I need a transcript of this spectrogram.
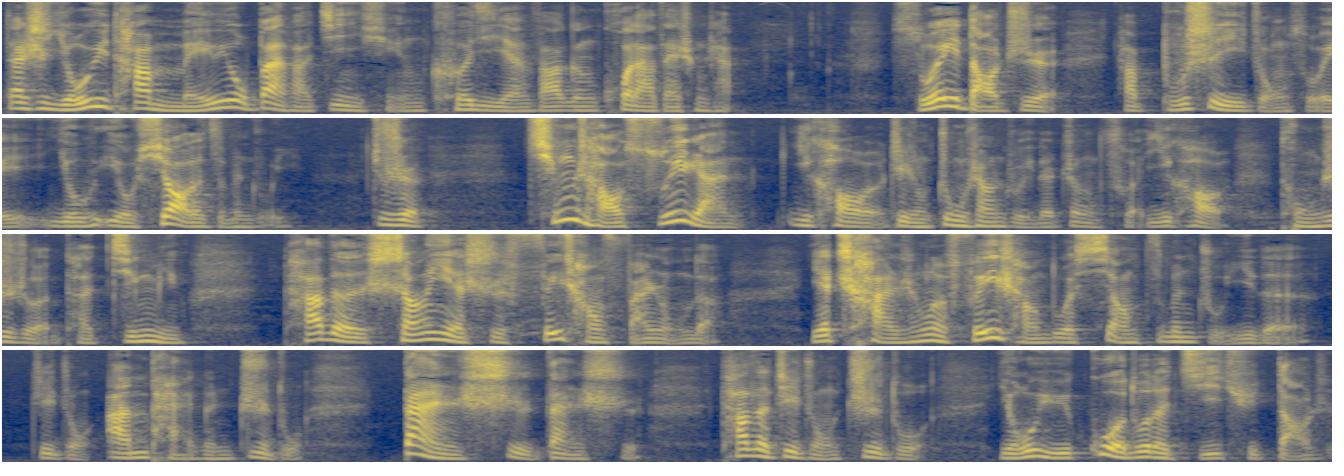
但是由于它没有办法进行科技研发跟扩大再生产，所以导致它不是一种所谓有有效的资本主义。就是清朝虽然依靠这种重商主义的政策，依靠统治者他精明，他的商业是非常繁荣的，也产生了非常多像资本主义的这种安排跟制度。但是，但是他的这种制度由于过多的汲取，导致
